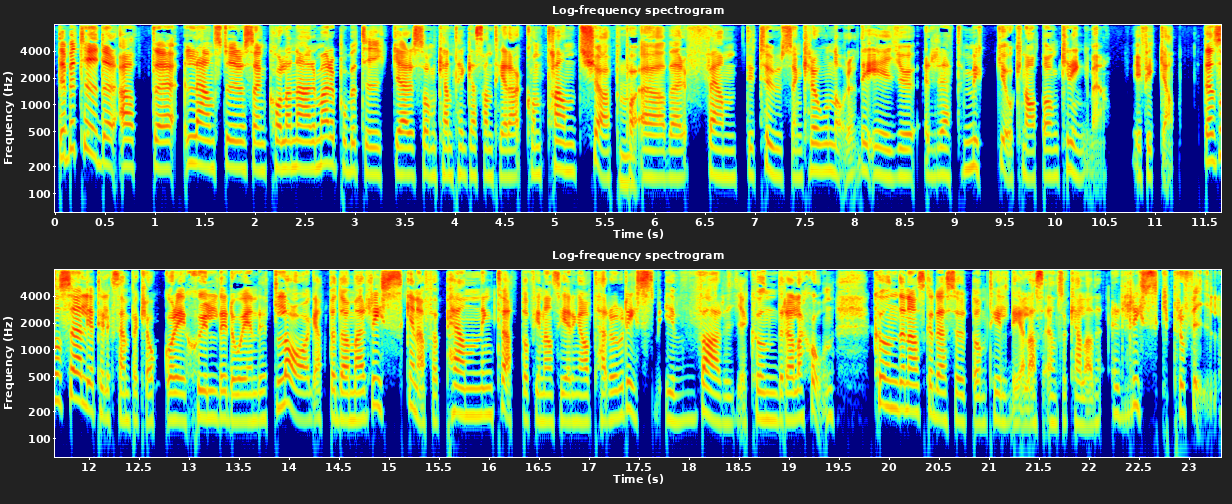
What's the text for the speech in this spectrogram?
Det betyder att eh, Länsstyrelsen kollar närmare på butiker som kan tänkas hantera kontantköp mm. på över 50 000 kronor. Det är ju rätt mycket att knata omkring med i fickan. Den som säljer till exempel klockor är skyldig då enligt lag att bedöma riskerna för penningtvätt och finansiering av terrorism i varje kundrelation. Kunderna ska dessutom tilldelas en så kallad riskprofil.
